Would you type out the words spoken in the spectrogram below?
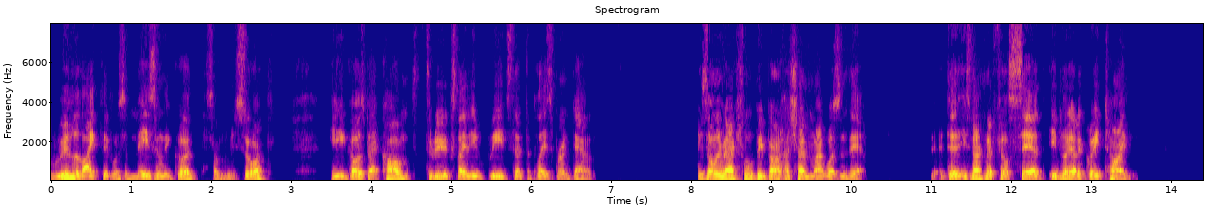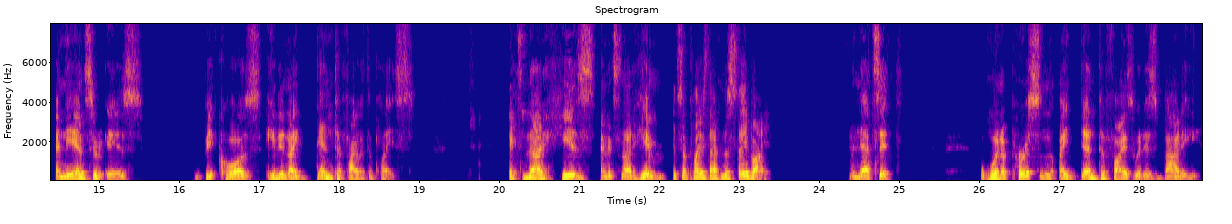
really liked it, was amazingly good, some resort. He goes back home. Three weeks later, he reads that the place burnt down. His only reaction will be, Baruch Hashem, I wasn't there. He's not going to feel sad, even though he had a great time. And the answer is because he didn't identify with the place. It's not his and it's not him. It's a place that happened to stay by. And that's it. When a person identifies with his body,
